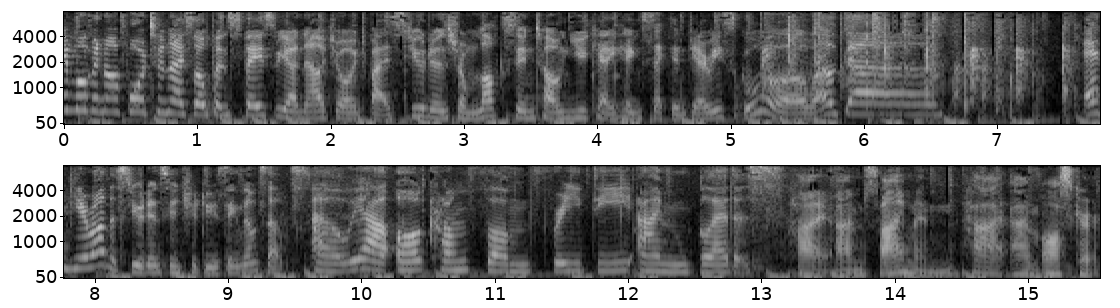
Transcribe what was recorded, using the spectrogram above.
Okay, moving on for tonight's open space, we are now joined by students from Lok Sin Tong Yu Kan Hing Secondary School. Welcome. And here are the students introducing themselves. Uh, we are all come from 3D. I'm Gladys. Hi, I'm Simon. Hi, I'm Oscar.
